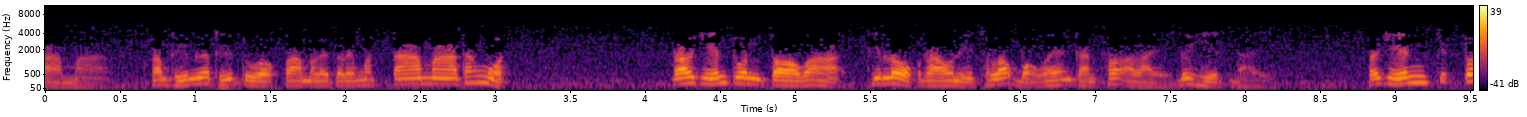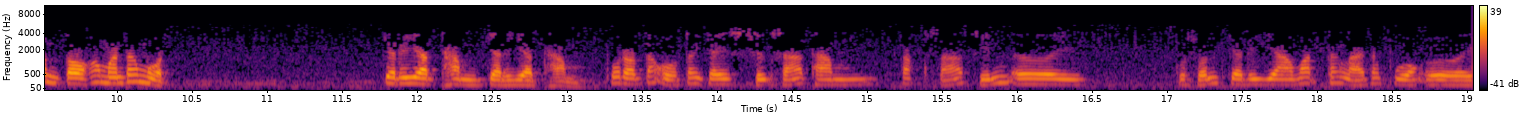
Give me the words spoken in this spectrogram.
ตามมา ความถือเนื้อถือตัวความอะไรต่ออะไรมันตามมาทั้งหมด เราจะเห็นต้นต่อว่าที่โลกเรานี่ทะเลาะบอกแว้งกันเพราะอะไรด้วยเหตุใด เราจะเห็นต้นต่อของมันทั้งหมด จริยธรรม จริยธรรม พวกเราตั้งอกตั้งใจศึกษาธรรมรักษาศีลเอ่ยกุศลจริยาวัดทั้งหลายทั้งปวงเอ่ย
